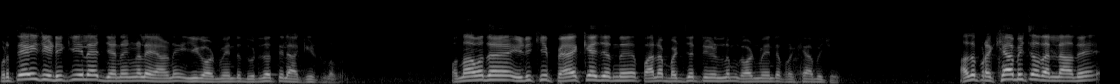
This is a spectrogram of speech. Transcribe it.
പ്രത്യേകിച്ച് ഇടുക്കിയിലെ ജനങ്ങളെയാണ് ഈ ഗവൺമെന്റ് ദുരിതത്തിലാക്കിയിട്ടുള്ളത്. ഒന്നാമത് ഇടുക്കി പാക്കേജ് എന്ന് പല ബഡ്ജറ്റുകളിലും ഗവൺമെന്റ് പ്രഖ്യാപിച്ചു. അത് പ്രഖ്യാപിച്ചതല്ലാതെ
